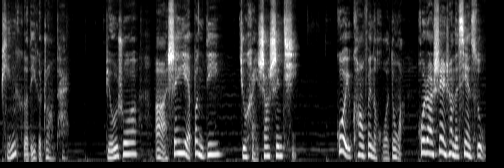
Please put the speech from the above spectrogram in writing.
平和的一个状态。比如说啊，深夜蹦迪就很伤身体，过于亢奋的活动啊，会让肾上的腺素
